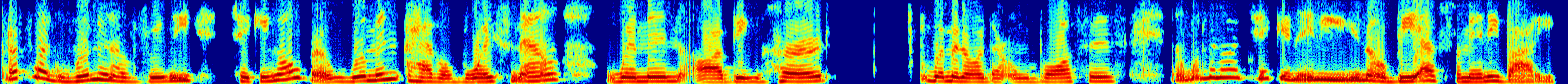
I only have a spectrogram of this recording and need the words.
but I feel like women are really taking over. Women have a voice now. Women are being heard. Women are their own bosses, and women aren't taking any, you know, BS from anybody.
